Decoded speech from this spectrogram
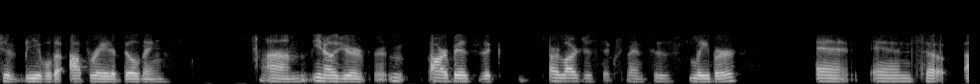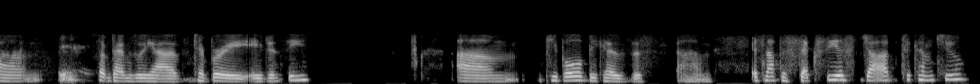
to be able to operate a building. Um, you know, your our business, our largest expense is labor, and and so um, sometimes we have temporary agency um, people because this um, it's not the sexiest job to come to,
